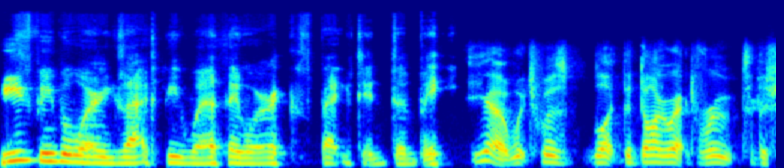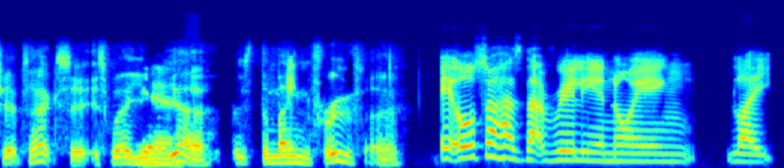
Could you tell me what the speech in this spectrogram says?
These people were exactly where they were expected to be. Yeah, which was like the direct route to the ship's exit. It's where you, Yeah. yeah, it's the main thoroughfare. It also has that really annoying, like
